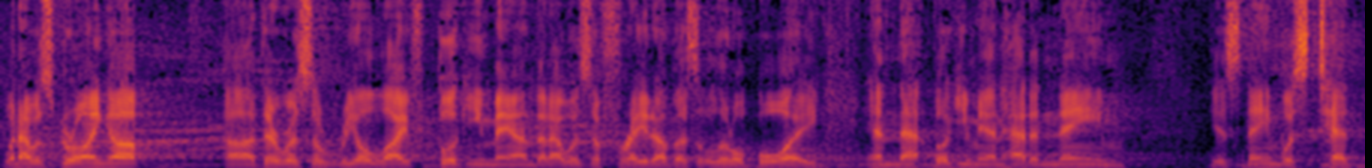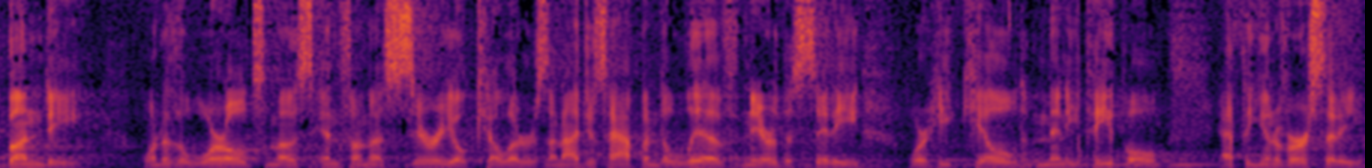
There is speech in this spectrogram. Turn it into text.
When I was growing up, uh, there was a real life boogeyman that I was afraid of as a little boy, and that boogeyman had a name. His name was Ted Bundy, one of the world's most infamous serial killers, and I just happened to live near the city where he killed many people at the university.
